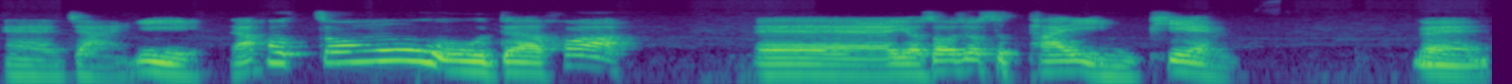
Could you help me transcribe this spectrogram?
嗯讲义，然后中午的话，呃，有时候就是拍影片。对，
